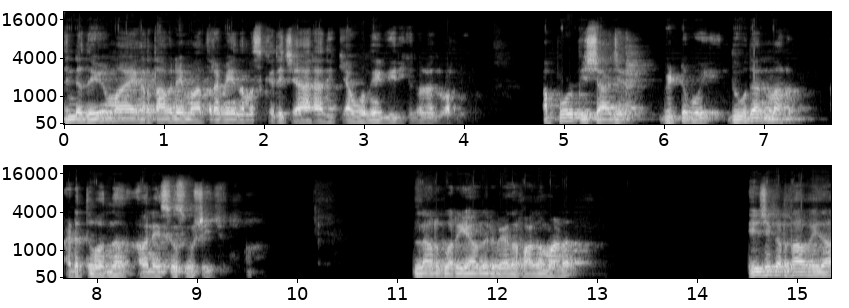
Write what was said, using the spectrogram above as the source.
നിന്റെ ദൈവമായ കർത്താവിനെ മാത്രമേ നമസ്കരിച്ച് ആരാധിക്കാവൂ എന്ന് എഴുതിയിരിക്കുന്നുള്ളൂ എന്ന് പറഞ്ഞു. അപ്പോൾ പിശാജ് വിട്ടുപോയി. ദൂതന്മാർ അടുത്തു വന്ന് അവനെ ശുശ്രൂഷിച്ചു. എല്ലാവർക്കും അറിയാവുന്ന ഒരു വേദഭാഗമാണ്. യേശു കർത്താവ് ഇതാ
